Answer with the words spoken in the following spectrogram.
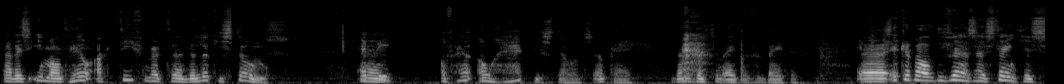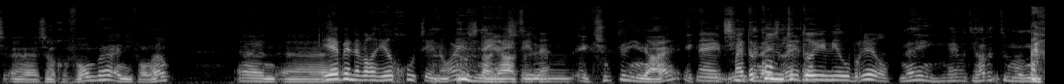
Daar is iemand heel actief met de Lucky Stones. Happy. En, of, oh, Happy Stones. Oké. Okay. Dat je hem even verbetert. Ik heb al diverse steentjes zo gevonden en die vond ook. En, uh, Jij bent er wel heel goed in hoor, nou ja, het, uh, ik zoek er niet naar. Ik, nee, ik maar dat komt natuurlijk door je nieuwe bril. Nee, nee, want die had ik toen nog niet.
